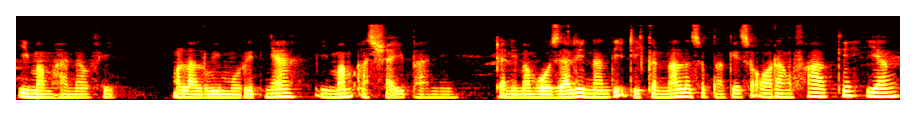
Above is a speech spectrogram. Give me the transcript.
Imam Hanafi melalui muridnya Imam Asyaibani. Dan Imam Ghazali nanti dikenal sebagai seorang fakih yang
